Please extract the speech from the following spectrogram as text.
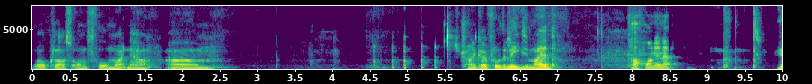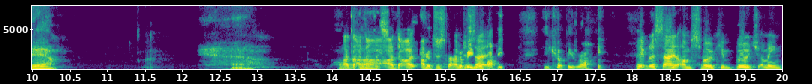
World class on form right now. Um, just trying to go through all the leagues in my head. Tough one, isn't it? Yeah. Yeah. I, World I, I, class. I, I, I'm just, I'm just saying. right. You could be right. People are saying I'm smoking budge. I mean,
